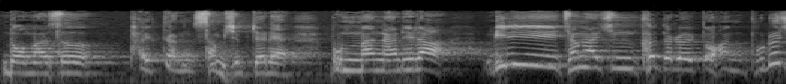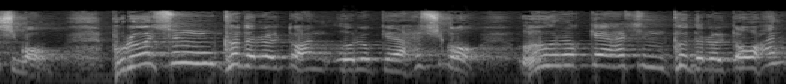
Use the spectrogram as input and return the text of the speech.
노마서 8장 30절에 뿐만 아니라 미리 정하신 그들을 또한 부르시고 부르신 그들을 또한 어렵게 하시고 어렵게 하신 그들을 또한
